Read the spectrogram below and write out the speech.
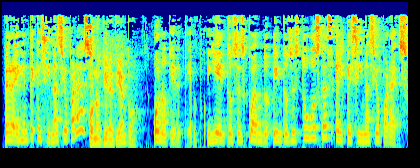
Pero hay gente que sí nació para eso O no tiene tiempo. o no tiene tiempo. Y entonces cuando entonces tú buscas el que sí nació para eso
